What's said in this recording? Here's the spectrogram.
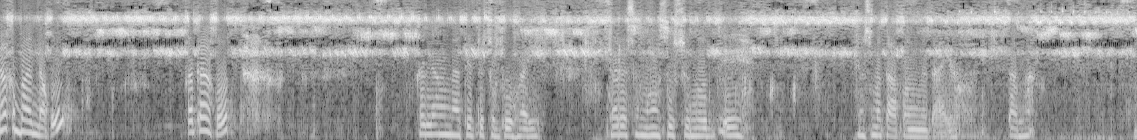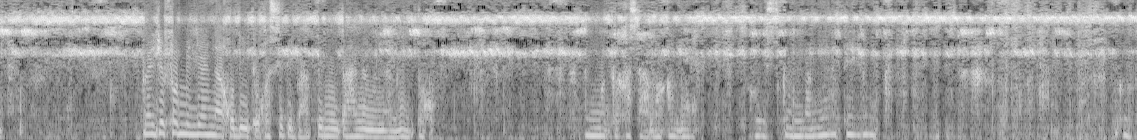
Nakabahan ako? Katakot? Kailangan natin ito sa buhay. Para sa mga susunod, eh, mas matapang na tayo. Tama. Medyo familiar na ako dito kasi diba, pinuntahan na nga namin to. Nang magkakasama kami. So, scan lang natin. Good.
